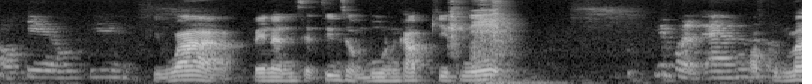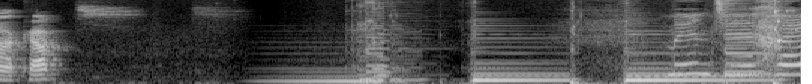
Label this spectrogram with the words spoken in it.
โอเค โอเคถือว่าเป็นอันเสร็จสิ้นสมบูรณ์ครับคลิปนี้ พี่เปิดแอร์ขอบคุณมากครับ เหมือนจะให้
